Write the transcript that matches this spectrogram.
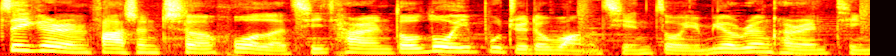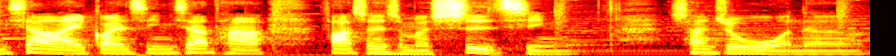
这个人发生车祸了，其他人都络绎不绝的往前走，也没有任何人停下来关心一下他发生什么事情，甚至我呢，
